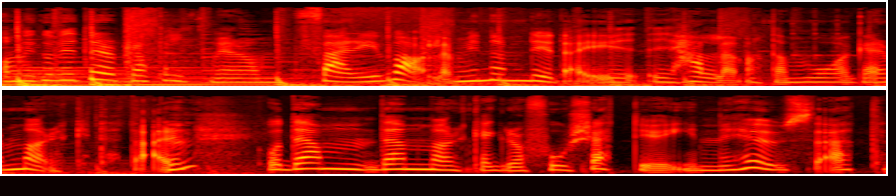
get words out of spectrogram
Om vi går vidare och pratar lite mer om färgvalen. Vi nämnde ju där i, i hallen att de vågar mörkt där. Och den, den mörka grå fortsätter ju in i huset.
